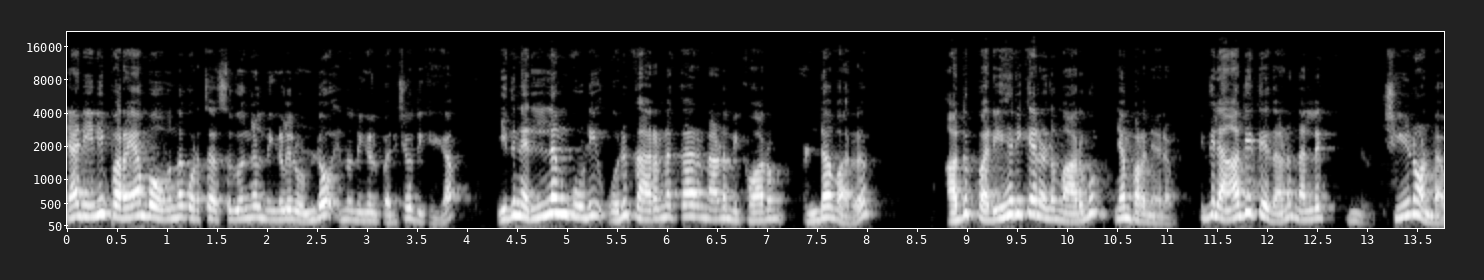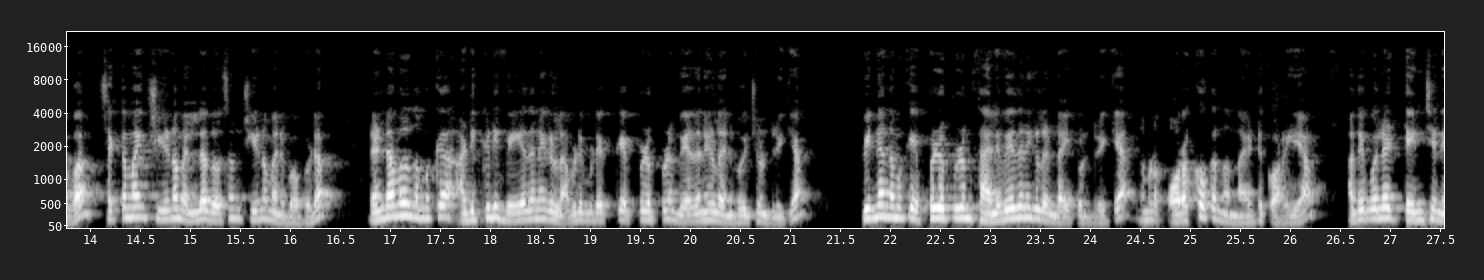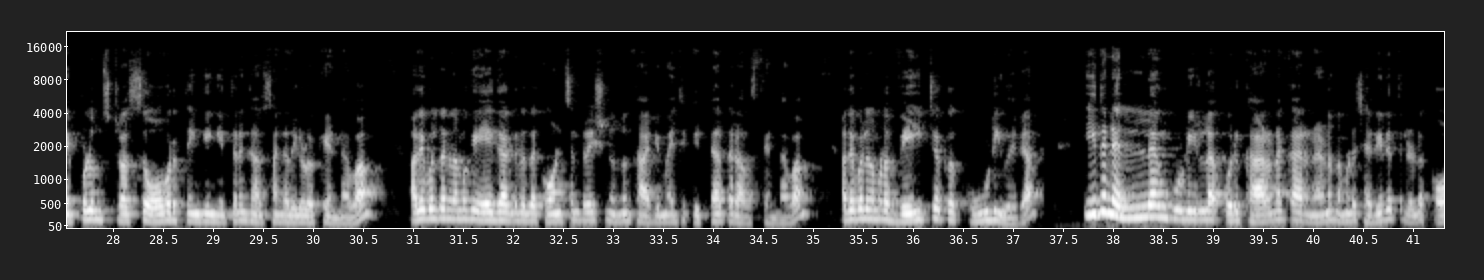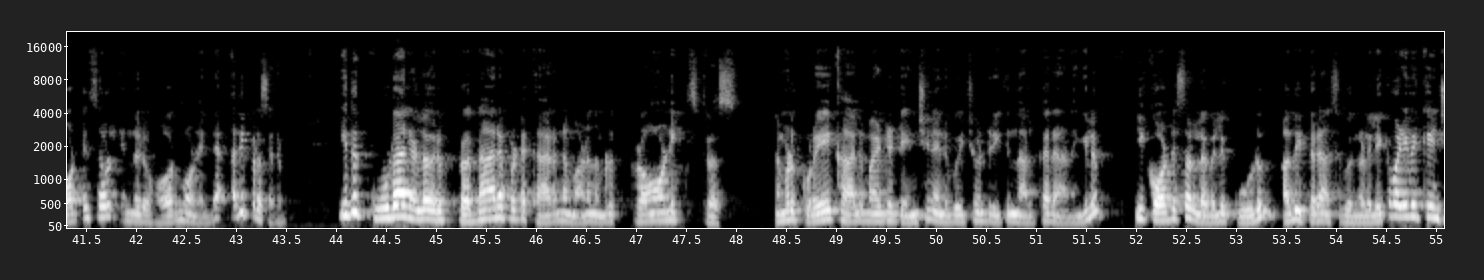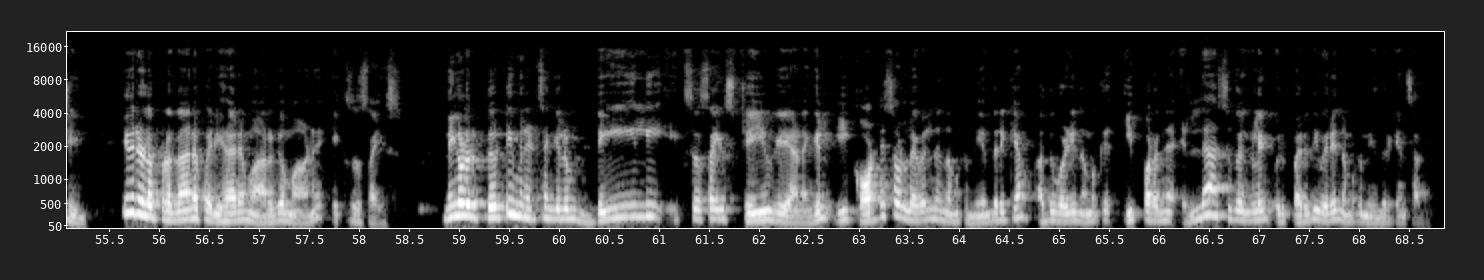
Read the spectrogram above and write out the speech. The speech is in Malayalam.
ഞാൻ ഇനി പറയാൻ പോകുന്ന കുറച്ച് അസുഖങ്ങൾ നിങ്ങളിൽ ഉണ്ടോ എന്ന് നിങ്ങൾ പരിശോധിക്കുക. ഇതിനെല്ലാം കൂടി ഒരു കാരണക്കാരനാണ് മിക്കവാറും ഉണ്ടാവാറ്. അത് പരിഹരിക്കാനുള്ള മാർഗം ഞാൻ പറഞ്ഞുതരാം. ഇതിൽ ആദ്യത്തേതാണ് നല്ല ക്ഷീണം ഉണ്ടാവുക. ശക്തമായ ക്ഷീണം എല്ലാ ദിവസവും ക്ഷീണം അനുഭവപ്പെടുക. രണ്ടാമത് നമുക്ക് അടിക്കടി വേദനകൾ അവിടെ ഇവിടെയൊക്കെ എപ്പോഴെപ്പോഴും വേദനകൾ അനുഭവിച്ചുകൊണ്ടിരിക്കുക. പിന്നെ നമുക്ക് എപ്പോഴെപ്പോഴും തലവേദനകൾ ഉണ്ടായിക്കൊണ്ടിരിക്കുക. നമ്മൾ ഉറക്കമൊക്കെ നന്നായിട്ട് കുറയുക. അതേപോലെ ടെൻഷൻ എപ്പോഴും സ്ട്രെസ് ഓവർ തിങ്കിങ് ഇത്തരം സംഗതികളൊക്കെ ഉണ്ടാവാം. അതേപോലെ തന്നെ നമുക്ക് ഏകാഗ്രത കോൺസെൻട്രേഷൻ ഒന്നും കാര്യമായിട്ട് കിട്ടാത്തൊരവസ്ഥ ഉണ്ടാവാം അതേപോലെ നമ്മുടെ വെയിറ്റ് ഒക്കെ കൂടി വരിക ഇതിനെല്ലാം കൂടിയുള്ള ഒരു കാരണക്കാരനാണ് നമ്മുടെ ശരീരത്തിലുള്ള കോർട്ടിസോൾ എന്നൊരു ഹോർമോണിന്റെ അതിപ്രസരം. ഇത് കൂടാനുള്ള ഒരു പ്രധാനപ്പെട്ട കാരണമാണ് നമ്മൾ ക്രോണിക് സ്ട്രെസ് നമ്മൾ കുറേ കാലമായിട്ട് ടെൻഷൻ അനുഭവിച്ചുകൊണ്ടിരിക്കുന്ന ആൾക്കാരാണെങ്കിലും ഈ കോർട്ടിസോൾ ലെവൽ കൂടും. അത് ഇത്തരം അസുഖങ്ങളിലേക്ക് വഴിവെക്കുകയും ചെയ്യും. ഇതിനുള്ള പ്രധാന പരിഹാര മാർഗമാണ് എക്സസൈസ് നിങ്ങളൊരു തേർട്ടി മിനിറ്റ്സ് എങ്കിലും ഡെയിലി എക്സസൈസ് ചെയ്യുകയാണെങ്കിൽ ഈ കോർട്ടിസോൾ ലെവലിനെ നമുക്ക് നിയന്ത്രിക്കാം. അതുവഴി നമുക്ക് ഈ പറഞ്ഞ എല്ലാ അസുഖങ്ങളെയും ഒരു പരിധിവരെ നമുക്ക് നിയന്ത്രിക്കാൻ സാധിക്കും.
